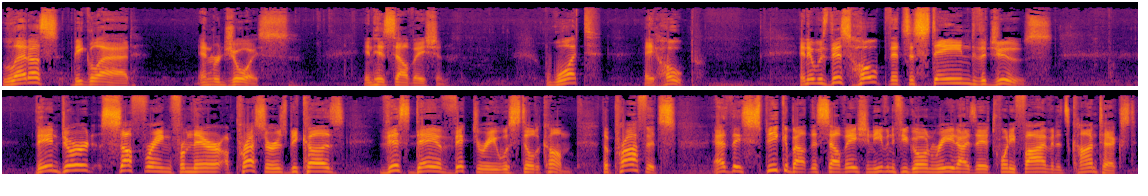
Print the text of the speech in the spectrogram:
Let us be glad and rejoice in his salvation. What a hope! And it was this hope that sustained the Jews. They endured suffering from their oppressors because this day of victory was still to come. The prophets, as they speak about this salvation, even if you go and read Isaiah 25 in its context,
